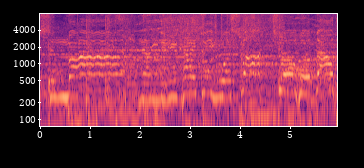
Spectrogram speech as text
什么？那女孩对我说，说我保护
